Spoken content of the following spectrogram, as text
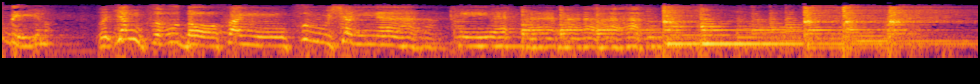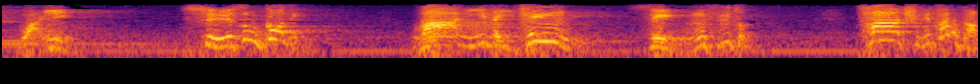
对了，是扬州道上祖相啊！王爷，岁数高的，万年得清，幸福中，插曲长高，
